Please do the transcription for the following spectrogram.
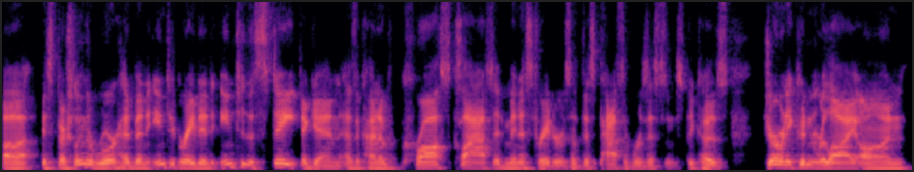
uh, especially in the Ruhr, had been integrated into the state again as a kind of cross class administrators of this passive resistance because Germany couldn't rely on,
